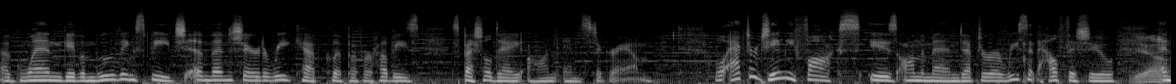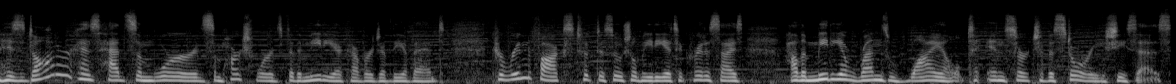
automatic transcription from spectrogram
Uh, Gwen gave a moving speech and then shared a recap clip of her hubby's special day on Instagram. Well, actor Jamie Foxx is on the mend after a recent health issue. Yeah. And his daughter has had some words, some harsh words for the media coverage of the event. Corinne Foxx took to social media to criticize how the media runs wild in search of a story, she says.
